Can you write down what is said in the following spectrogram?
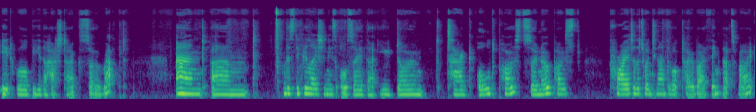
it will be the hashtag sew wrapped and um, the stipulation is also that you don't tag old posts so no post prior to the 29th of October, I think that's right.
